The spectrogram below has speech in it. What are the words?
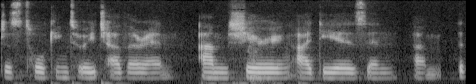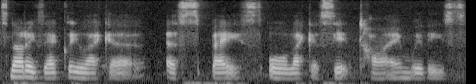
just talking to each other and um, sharing ideas. And um, it's not exactly like a, a space or like a set time where these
